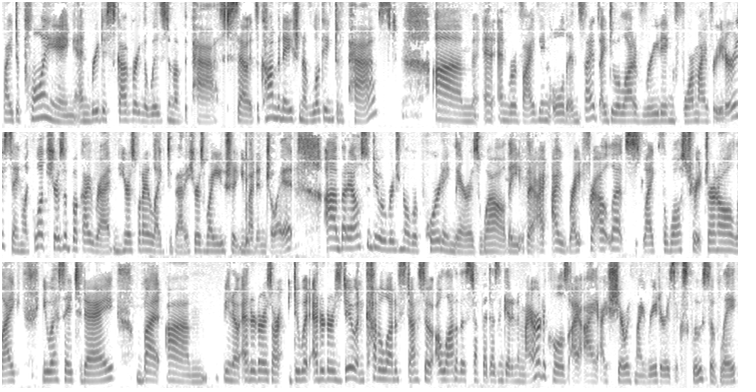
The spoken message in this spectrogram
by deploying and rediscovering the wisdom of the past. So it's a combination combination of looking to the past um, and, and reviving old insights. I do a lot of reading for my readers, saying like, "Look, here's a book I read, and here's what I liked about it. Here's why you should you might enjoy it." Um, but I also do original reporting there as well. That, that I, I, write for outlets like the Wall Street Journal, like USA Today, but um, you know, editors are do what editors do and cut a lot of stuff. So a lot of the stuff that doesn't get into my articles, I, I, I share with my readers exclusively.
